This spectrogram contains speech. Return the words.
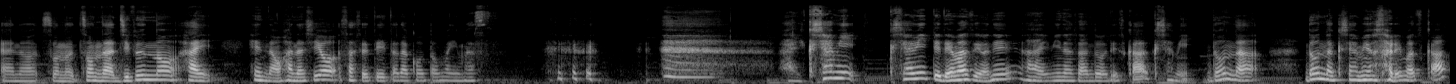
あのそのそんな自分のはい変なお話をさせていただこうと思います。はい、くしゃみくしゃみって出ますよね。はい皆さんどうですか？くしゃみ。どんなどんなくしゃみをされますか？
